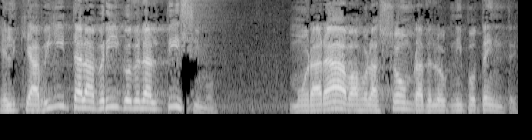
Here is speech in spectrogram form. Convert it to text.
el que habita el abrigo del Altísimo morará bajo la sombra del Omnipotente.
